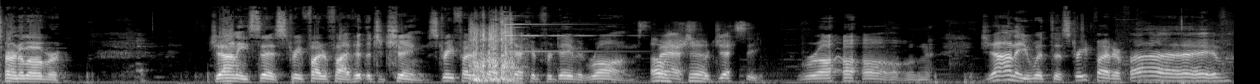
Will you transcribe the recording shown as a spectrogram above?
Turn him over. Johnny says Street Fighter Five. Hit the cha-ching. Street Fighter Cross Tekken for David. Wrong. Oh, Smash shit. for Jesse. Wrong. Johnny with the Street Fighter Five.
